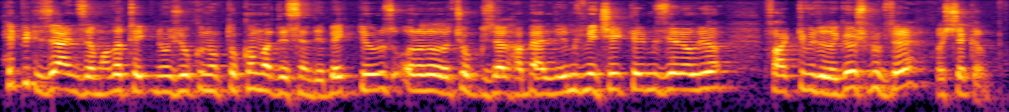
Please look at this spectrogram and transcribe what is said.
hepinizi aynı zamanda teknolojioku.com adresine de bekliyoruz. Orada da çok güzel haberlerimiz ve içeriklerimiz yer alıyor. Farklı videoda görüşmek üzere. Hoşçakalın.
